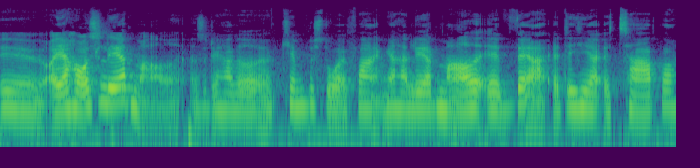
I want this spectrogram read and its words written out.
Øh, og jeg har også lært meget. Altså det har været kæmpe stor erfaring. Jeg har lært meget af hver af det her etaper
